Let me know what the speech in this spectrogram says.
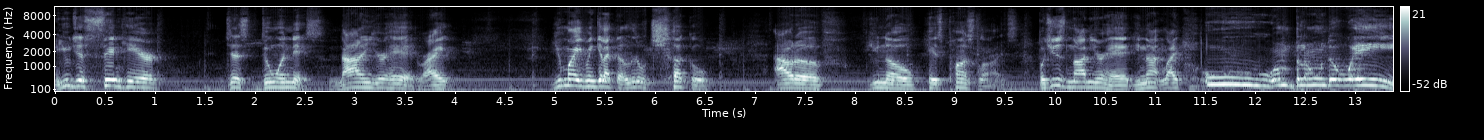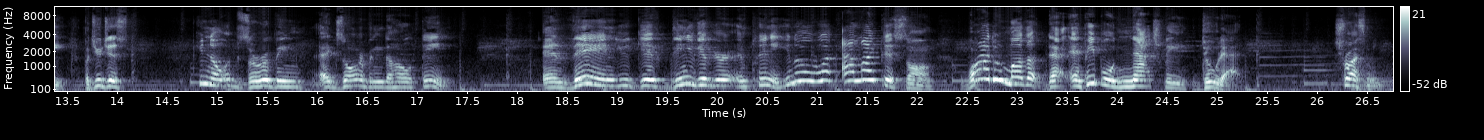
And you just sitting here just doing this, nodding your head, right? You might even get like a little chuckle out of, you know, his punchlines. But you're just nodding your head. You're not like, ooh, I'm blown away. But you're just, you know, absorbing, absorbing the whole thing. And then you give then you give your opinion. You know what? I like this song. Why do mother that and people naturally do that? Trust me.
